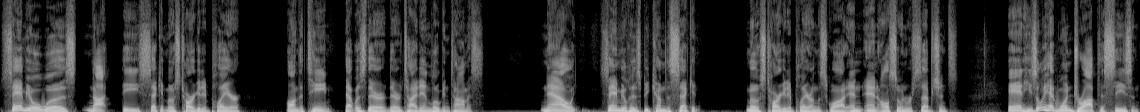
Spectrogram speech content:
Samuel was not the second most targeted player on the team. That was their their tight end Logan Thomas. Now Samuel has become the second most targeted player on the squad and and also in receptions. And he's only had one drop this season.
